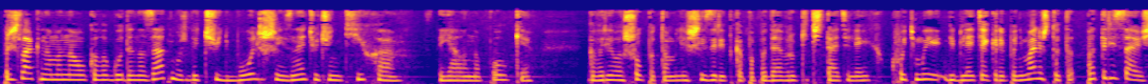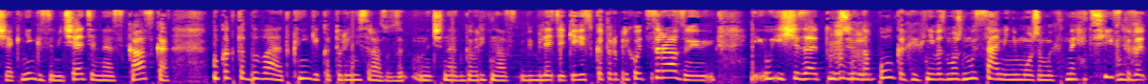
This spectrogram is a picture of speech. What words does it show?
Пришла к нам она около года назад, может быть, чуть больше, и, знаете, очень тихо стояла на полке, говорила шепотом, лишь изредка попадая в руки читателей. Хоть мы, библиотекари, понимали, что это потрясающая книга, замечательная сказка. Но как-то бывают книги, которые не сразу начинают говорить нас в библиотеке. Есть, которые приходят сразу и, и исчезают тут же на полках. Их невозможно, мы сами не можем их найти и сказать,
